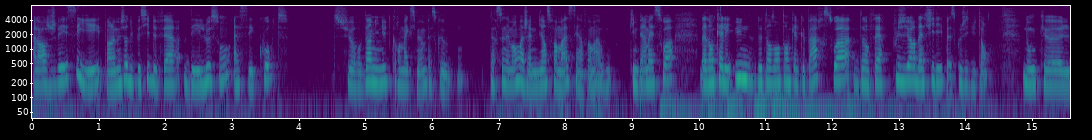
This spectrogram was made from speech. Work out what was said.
Alors je vais essayer, dans la mesure du possible, de faire des leçons assez courtes sur 20 minutes grand maximum parce que personnellement, moi j'aime bien ce format. C'est un format où qui me permet soit bah, d'en caler une de temps en temps quelque part, soit d'en faire plusieurs d'affilée parce que j'ai du temps. Donc euh,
